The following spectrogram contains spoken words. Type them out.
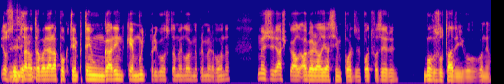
Eles começaram a trabalhar há pouco tempo. Tem um Garin que é muito perigoso também logo na primeira ronda. Mas acho que o Algar ali assim pode, pode fazer bom resultado e vou, vou nele.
